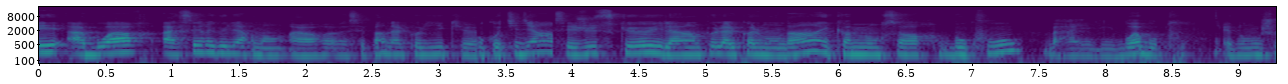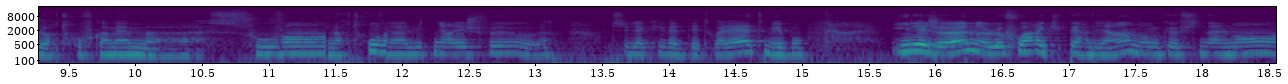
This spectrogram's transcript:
et à boire assez régulièrement. Alors, euh, c'est pas un alcoolique au quotidien, c'est juste qu'il a un peu l'alcool mondain et comme on sort beaucoup, bah, il boit beaucoup. Et donc je le retrouve quand même euh, souvent. Je me retrouve à lui tenir les cheveux euh, au-dessus de la cuvette des toilettes. Mais bon, il est jeune, le foie récupère bien. Donc euh, finalement,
